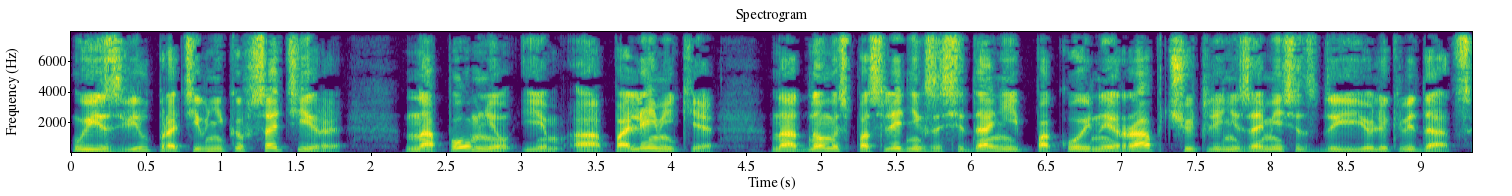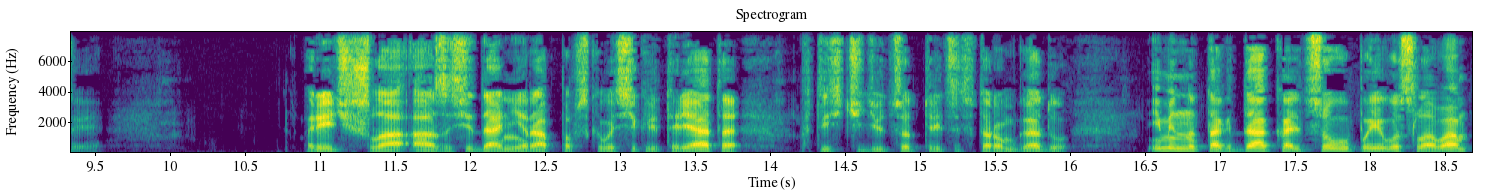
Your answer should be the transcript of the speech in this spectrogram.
уязвил противников сатиры, напомнил им о полемике на одном из последних заседаний «Покойный раб» чуть ли не за месяц до ее ликвидации. Речь шла о заседании рапповского секретариата в 1932 году – Именно тогда Кольцову, по его словам,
